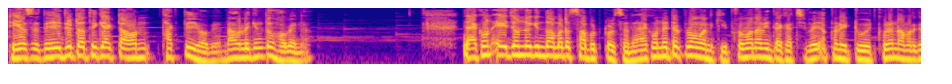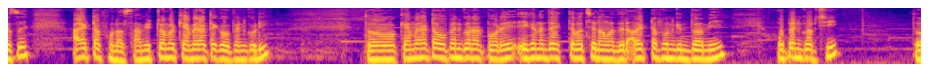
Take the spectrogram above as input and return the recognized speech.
ঠিক আছে? তো এই দুটা থেকে একটা অন থাকতেই হবে, না হলে কিন্তু হবে না। এখন এই জন্য কিন্তু আমারটা সাপোর্ট করছে না। এখন এটার প্রমাণ কি? প্রমাণ আমি দেখাচ্ছি ভাই, আপনারা একটু ওয়েট করেন, আমার কাছে আরেকটা ফোন আছে। আমি একটু আমার ক্যামেরাটাকে ওপেন করি। তো ক্যামেরাটা ওপেন করার পরে এখানে দেখতে পাচ্ছেন আমাদের আরেকটা ফোন কিন্তু আমি ওপেন করছি। তো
